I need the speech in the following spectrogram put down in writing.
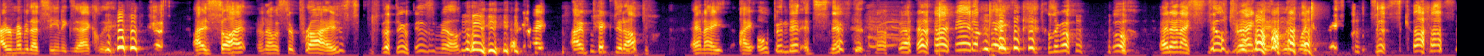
I remember that scene exactly. because I saw it and I was surprised that there was milk. I picked it up and I I opened it and sniffed it. And I made a face. I was like, oh, oh. And then I still drank it with like a face of disgust.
